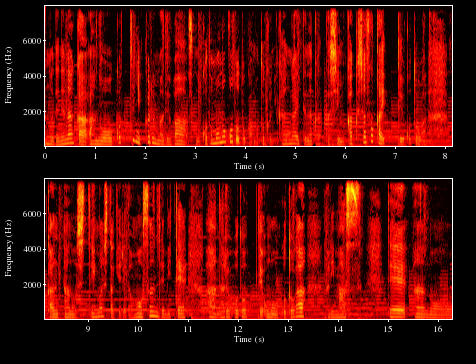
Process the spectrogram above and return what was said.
なのでねなんかあのこっちに来るまではその子どものこととかも特に考えてなかったし格差社会っていうことはかんあの知っていましたけれども住んでみてああなるほどって思うことがあります。であの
